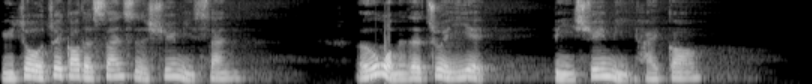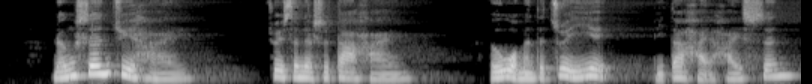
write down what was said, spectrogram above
宇宙最高的山是须弥山，而我们的罪业比须弥还高。能生巨海，最深的是大海，而我们的罪业比大海还深。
